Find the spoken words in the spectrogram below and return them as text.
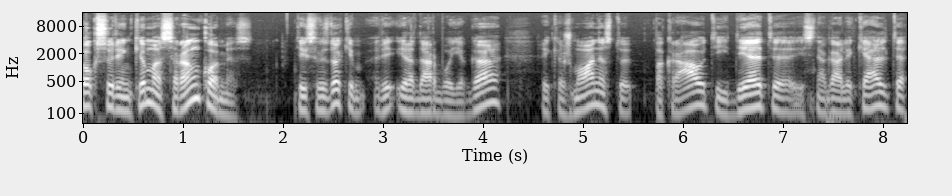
toks surinkimas rankomis, tai įsivaizduokim, yra darbo jėga, reikia žmonės pakrauti, įdėti, jis negali kelti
